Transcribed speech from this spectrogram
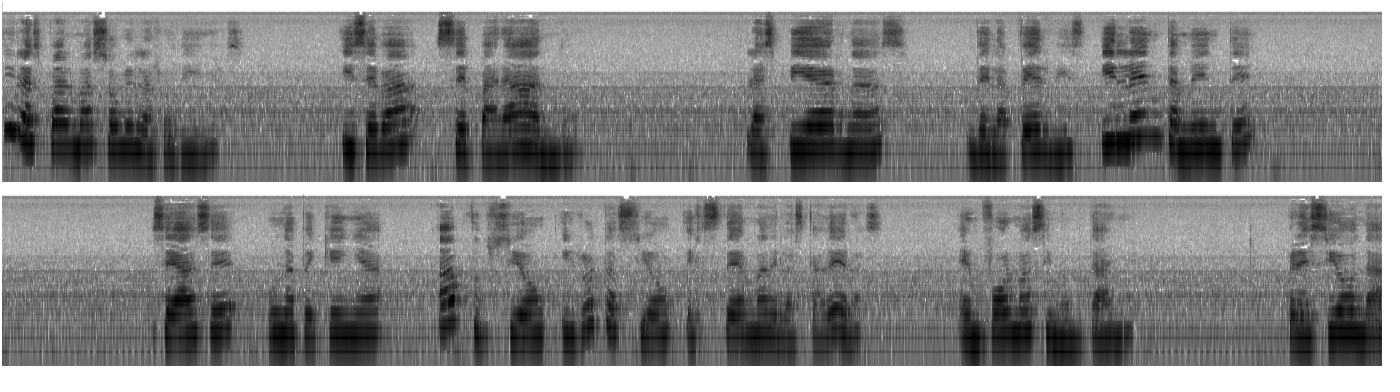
y las palmas sobre las rodillas. Y se va separando las piernas de la pelvis y lentamente se hace una pequeña abducción y rotación externa de las caderas en forma simultánea. Presiona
